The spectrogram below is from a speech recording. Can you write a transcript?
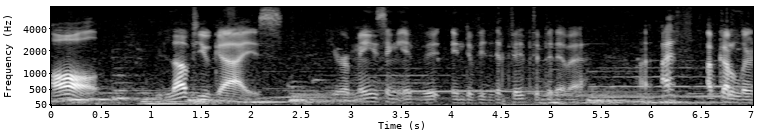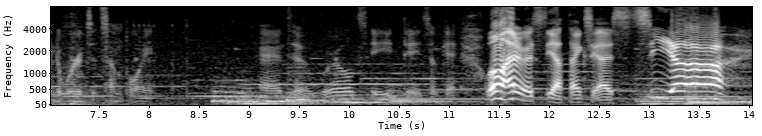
all We love you guys. You're amazing. I've, I've got to learn the words at some point. And uh, world's eight days, okay. Well, anyways, yeah, thanks guys. See ya!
